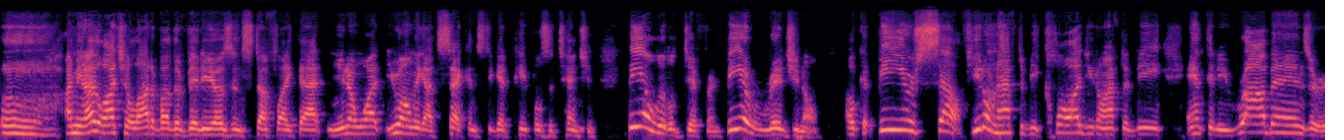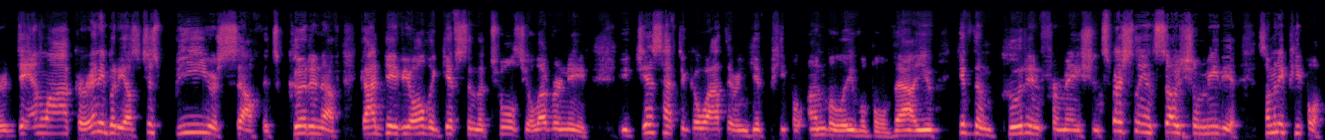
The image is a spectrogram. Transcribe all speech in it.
oh, I mean, I watch a lot of other videos and stuff like that. And you know what? You only got seconds to get people's attention. Be a little different, be original. Okay, be yourself. You don't have to be Claude. You don't have to be Anthony Robbins or Dan Lok or anybody else. Just be yourself. It's good enough. God gave you all the gifts and the tools you'll ever need. You just have to go out there and give people unbelievable value. Give them good information, especially in social media. So many people,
